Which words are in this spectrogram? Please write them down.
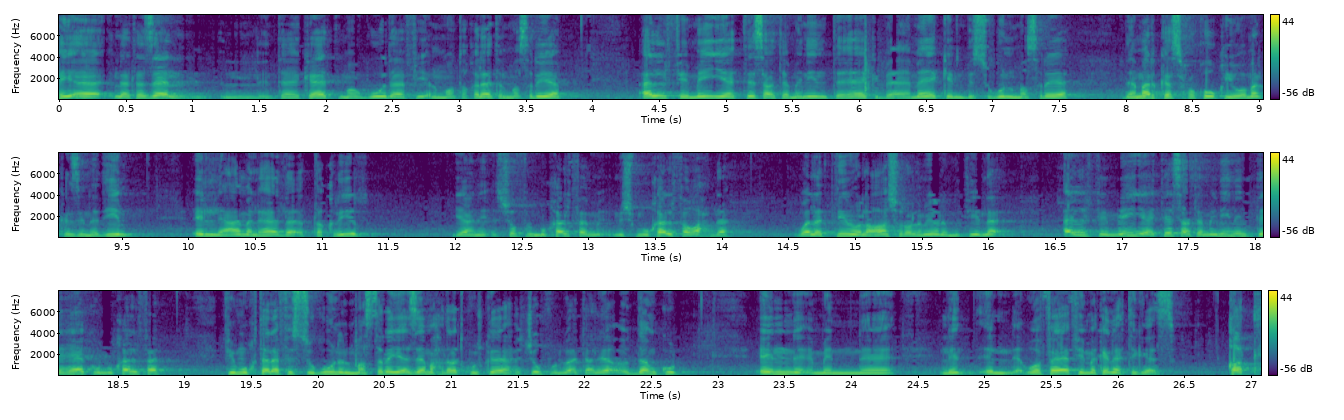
حقيقه لا تزال الانتهاكات موجودة في المعتقلات المصرية. 1189 انتهاك بأماكن بالسجون المصريه ده مركز حقوقي ومركز النديم اللي عمل هذا التقرير. يعني شوف المخالفة مش مخالفة واحدة ولا 2 ولا 10 ولا 100 ولا 200 لا. 1189 انتهاك ومخالفة في مختلف السجون المصرية. زي ما حضراتكم كده هتشوفوا دلوقتي عليها قدامكم إن من ال- الوفاة في مكان احتجاز قتل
